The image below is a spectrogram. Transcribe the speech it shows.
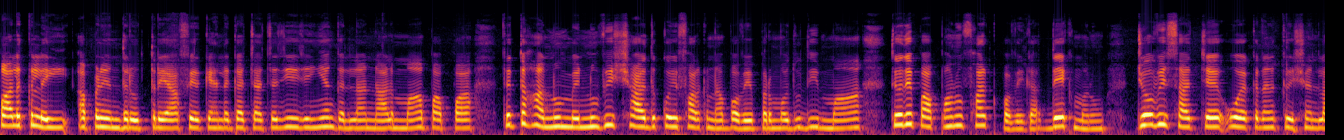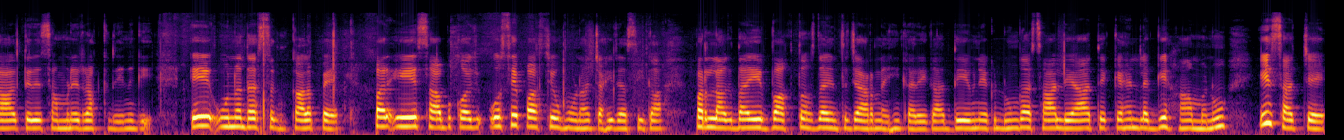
ਪਲਕ ਲਈ ਆਪਣੇ ਅੰਦਰ ਉਤਰਿਆ। ਫਿਰ ਕਹਿਣ ਲੱਗਾ, ਚਾਚਾ ਜੀ, ਅਜਿਹੀਆਂ ਗੱਲਾਂ ਨਾਲ ਮਾਂ, ਪਾਪਾ ਤੇ ਤੁਹਾਨੂੰ ਮੈਨੂੰ ਵੀ ਸ਼ਾਇਦ ਕੋਈ ਫ਼ਰਕ ਨਾ ਪਵੇ, ਪਰ ਮਧੂ ਦੀ ਮਾਂ ਤੇ ਉਹਦੇ ਪਾਪਾ ਨੂੰ ਫ਼ਰਕ ਪਵੇਗਾ। ਦੇਖ ਮਨੂ, ਜੋ ਵੀ ਸੱਚ ਹੈ, ਉਹ ਇੱਕ ਦਿਨ ਕ੍ਰਿਸ਼ਨ ਲਾਲ ਤੇਰੇ ਸਾਹਮਣੇ ਰੱਖ ਦੇਣਗੇ। ਇਹ ਉਹਨਾਂ ਦਾ ਸੰਕਲਪ ਹੈ, ਪਰ ਇਹ ਸਭ ਕੁਝ ਉਸੇ ਪਾਸੇ ਹੋਣਾ ਚਾਹੀਦਾ ਸੀਗਾ। ਪਰ ਲੱਗਦਾ ਇਹ ਵਕਤ ਉਸ ਦਾ ਇੰਤਜ਼ਾਰ ਨਹੀਂ ਕਰੇਗਾ। ਦੇਵ ਨੇ ਇੱਕ ਡੂੰਘਾ ਸਾਹ ਲਿਆ ਤੇ ਕਹਿਣ ਲੱਗੇ, ਹਾਂ, ਮਨੂ, ਇਹ ਸੱਚ ਹੈ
